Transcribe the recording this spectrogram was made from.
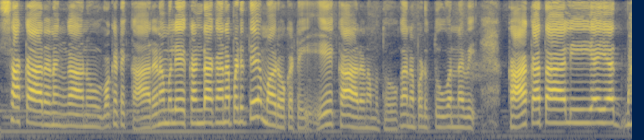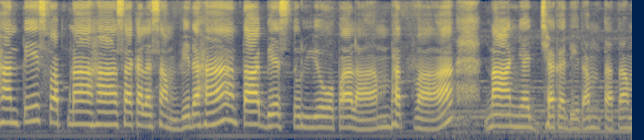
సకారణంగాను. ఒకటి కారణము లేకుండా కనపడితే మరొకటి ఏ కారణముతో కనపడుతూ ఉన్నవి. కాకతాళీయద్భాంతి స్వప్నా సకల సంవిధ తాభ్యస్తుల్యోపలాం బ్రహ్మత్వ నాణ్యజగదిదం తతం.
